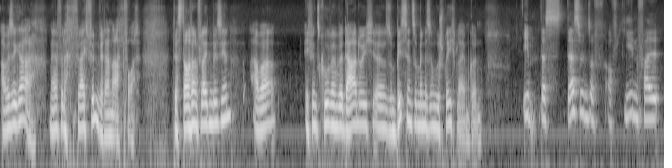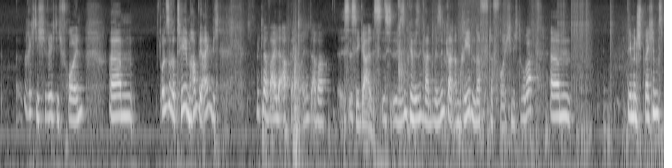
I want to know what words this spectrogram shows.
aber ist egal. Naja, vielleicht, vielleicht finden wir da eine Antwort. Das dauert dann vielleicht ein bisschen, aber ich finde es cool, wenn wir dadurch äh, so ein bisschen zumindest im Gespräch bleiben können. Eben, das, das würde uns auf, auf jeden Fall richtig, richtig freuen. Ähm, unsere Themen haben wir eigentlich mittlerweile abgearbeitet, aber es ist egal. Es ist, wir sind, wir sind gerade am Reden, da, da freue ich mich drüber. Ähm, dementsprechend,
